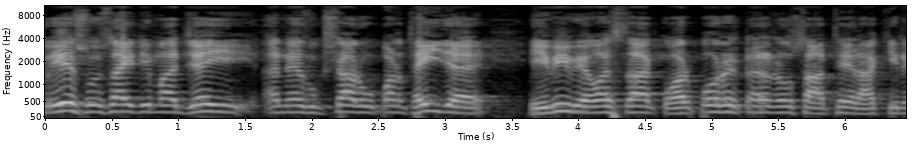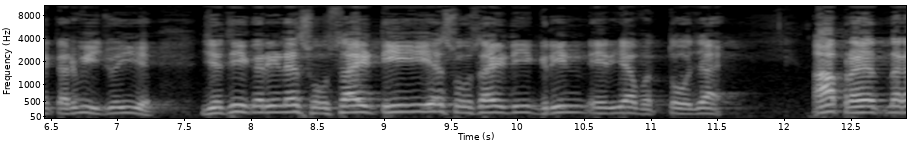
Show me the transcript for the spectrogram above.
તો એ સોસાયટીમાં જઈ અને વૃક્ષારોપણ થઈ જાય એવી વ્યવસ્થા કોર્પોરેટરો સાથે રાખીને કરવી જોઈએ. જેથી કરીને સોસાયટી એ સોસાયટી ગ્રીન એરિયા વધતો જાય. આ પ્રયત્ન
